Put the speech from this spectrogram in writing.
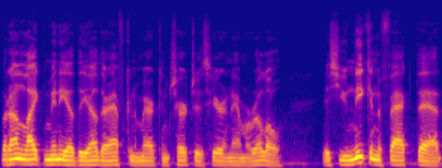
But unlike many of the other African American churches here in Amarillo, it's unique in the fact that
